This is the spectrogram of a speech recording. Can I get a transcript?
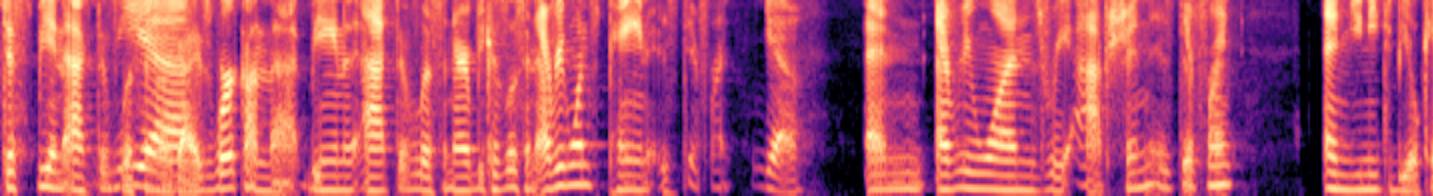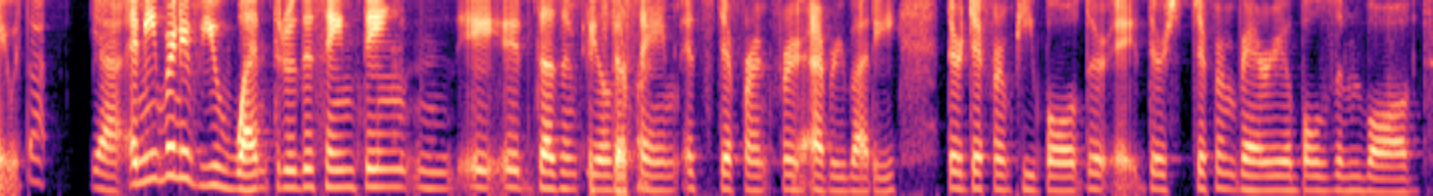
just be an active listener, Yeah. guys. Work on that, being an active listener, because listen, everyone's pain is different. Yeah. and everyone's reaction is different and you need to be okay with that Yeah, and even if you went through the same thing, it, it doesn't feel the same. It's different for everybody. They're different people. There, eh, there's different variables involved,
